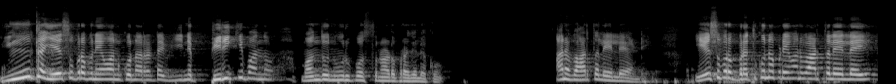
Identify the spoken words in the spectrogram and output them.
ఇంకా యేసుప్రభుని ఏమనుకున్నారంటే ఈయన పిరికి మందు మందు నూరు పోస్తున్నాడు ప్రజలకు అని వార్తలు వెళ్ళాయండి. యేసుప్రభు బ్రతుకున్నప్పుడు ఏమని వార్తలు వెళ్ళాయి?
